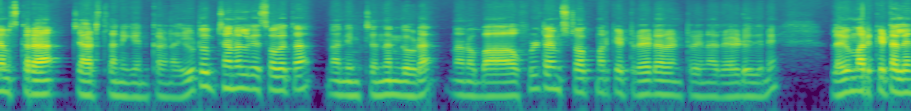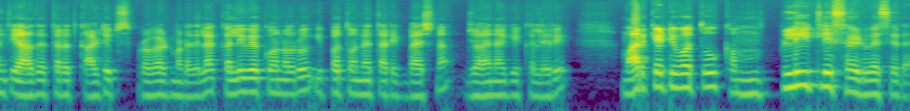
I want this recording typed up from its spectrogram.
ನಮಸ್ಕಾರ. ಚಾರ್ಟ್ಸ್ ನನಗೆ ಕಾಣ ಯೂಟ್ಯೂಬ್ ಚಾನಲ್ಗೆ ಸ್ವಾಗತ. ನಾನು ನಿಮ್ಮ ಚಂದನ್ ಗೌಡ. ನಾನೊಬ್ಬ full time stock market trader and trainer ಹೇಳಿದ್ದೀನಿ ಲೈವ್ ಮಾರ್ಕೆಟಲ್ಲಿ ಅಂತ ಯಾವುದೇ ಥರದ ಕಾಲ್ ಟಿಪ್ಸ್ ಪ್ರೊವೈಡ್ ಮಾಡೋದಿಲ್ಲ. ಕಲಿಬೇಕು ಅನ್ನೋರು ಇಪ್ಪತ್ತೊಂದನೇ ತಾರೀಕು ಬ್ಯಾಚ್ನ ಜಾಯ್ನ್ ಆಗಿ ಕಲೀರಿ. ಮಾರ್ಕೆಟ್ ಇವತ್ತು ಕಂಪ್ಲೀಟ್ಲಿ ಸೈಡ್ ವೇಸ್ ಇದೆ.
